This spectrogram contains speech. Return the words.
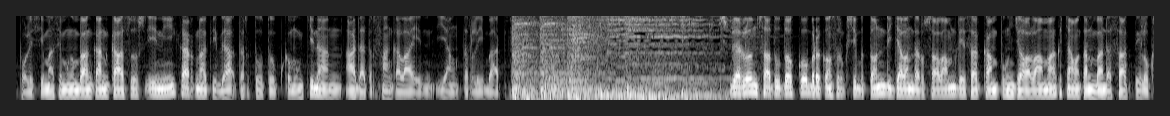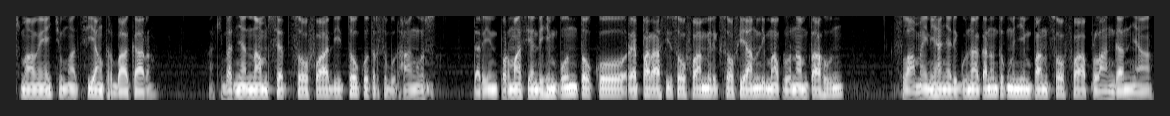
Polisi masih mengembangkan kasus ini karena tidak tertutup kemungkinan ada tersangka lain yang terlibat. Sudarlun satu toko berkonstruksi beton di Jalan Darussalam, Desa Kampung Jawa Lama, Kecamatan Banda Sakti, Loksmawe, Jumat siang terbakar. Akibatnya enam set sofa di toko tersebut hangus. Dari informasi yang dihimpun, toko reparasi sofa milik Sofian 56 tahun selama ini hanya digunakan untuk menyimpan sofa pelanggannya.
